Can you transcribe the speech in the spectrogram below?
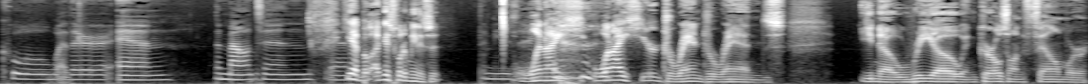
cool weather and the mountains. yeah, but I guess what I mean is that the music. when I when I hear Duran Duran's, you know, Rio and Girls on Film or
